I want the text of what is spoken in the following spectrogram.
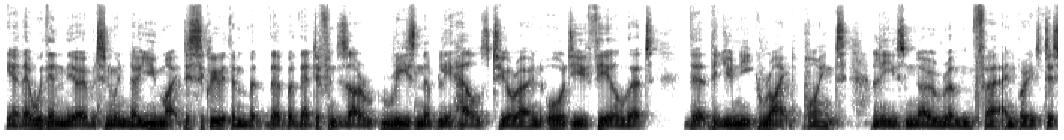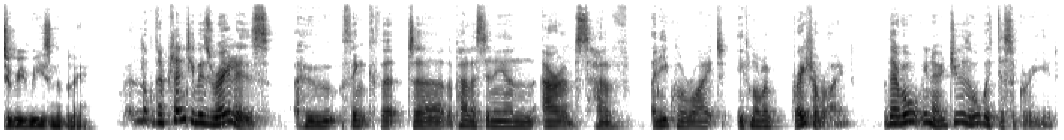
You know, they're within the Overton window. You might disagree with them, but the, but their differences are reasonably held to your own. Or do you feel that the the unique right point leaves no room for anybody to disagree reasonably? Look, there are plenty of Israelis who think that uh, the Palestinian Arabs have an equal right, if not a greater right. They're all, you know, Jews have always disagreed.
